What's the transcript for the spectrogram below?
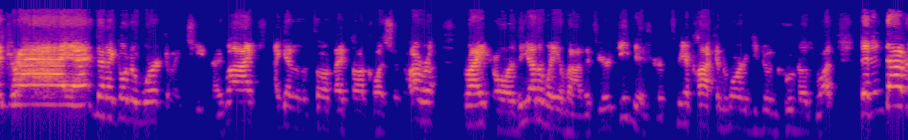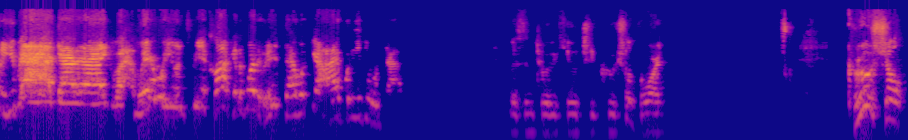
and cry. And then I go to work and I cheat and I lie. I get on the phone and I talk question horror, right? Or the other way around. If you're a teenager, three o'clock in the morning, you're doing who knows what. Then in Davening, you ah, Davening, where were you at three o'clock in the morning? Is that what, yeah, what are you doing now? Listen to a hugely crucial board. Crucial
